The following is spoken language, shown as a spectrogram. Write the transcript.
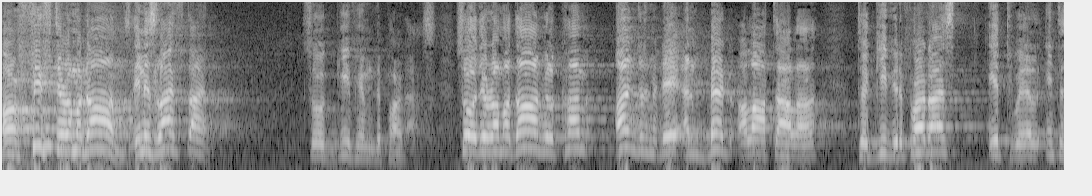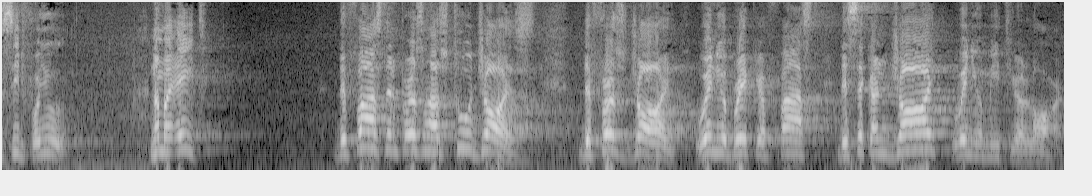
or 50 Ramadans in his lifetime. So give him the paradise. So the Ramadan will come on Judgment Day and beg Allah Ta'ala to give you the paradise. It will intercede for you. Number eight, the fasting person has two joys. The first joy when you break your fast, the second joy when you meet your Lord.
